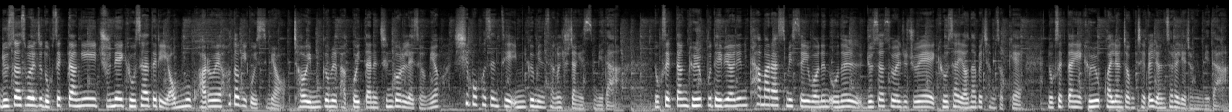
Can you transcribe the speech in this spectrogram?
뉴사우스웨일즈 녹색당이 주내 교사들이 업무 과로에 허덕이고 있으며 저임금을 받고 있다는 증거를 내세우며 15%의 임금 인상을 주장했습니다. 녹색당 교육부 대변인 타마라 스미스 의원은 오늘 뉴사스웨일즈주의 교사연합에 참석해 녹색당의 교육 관련 정책을 연설할 예정입니다.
